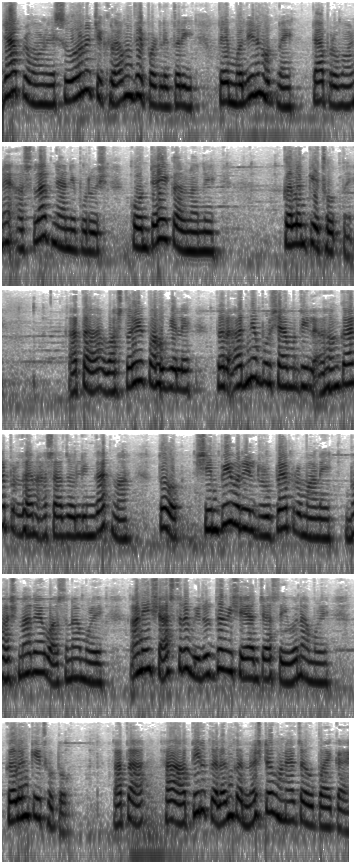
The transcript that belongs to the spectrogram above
ज्याप्रमाणे सुवर्ण चिखलामध्ये पडले तरी ते मलिन होत नाही त्याप्रमाणे असला ज्ञानी पुरुष कोणत्याही कारणाने कलंकित होत नाही. आता वास्तविक पाहू गेले तर आज्ञ पुरुषामधील अहंकार प्रधान असा जो लिंगात्मा तो शिंपीवरील रुपयाप्रमाणे भासणाऱ्या वासनामुळे आणि शास्त्र विरुद्ध विषयांच्या सेवनामुळे कलंकित होतो. आता हा अतिल कलंक नष्ट होण्याचा उपाय काय?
